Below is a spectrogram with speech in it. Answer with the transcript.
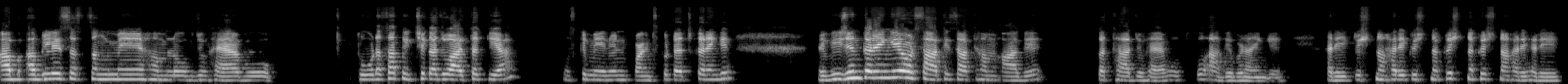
अब अगले सत्संग में हम लोग जो है वो थोड़ा सा पीछे का जो आज तक किया, उसके मेन मेन पॉइंट्स को टच करेंगे रिवीजन करेंगे और साथ ही साथ हम आगे कथा जो है वो उसको आगे बढ़ाएँगे। हरे कृष्ण हरे कृष्ण कृष्ण कृष्ण, हरे हरे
